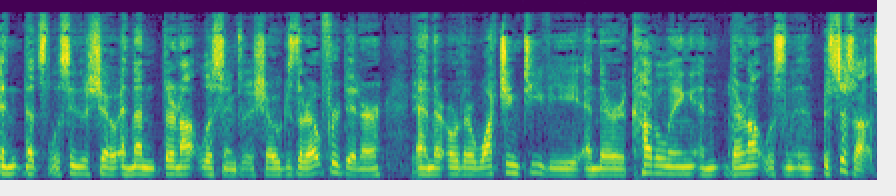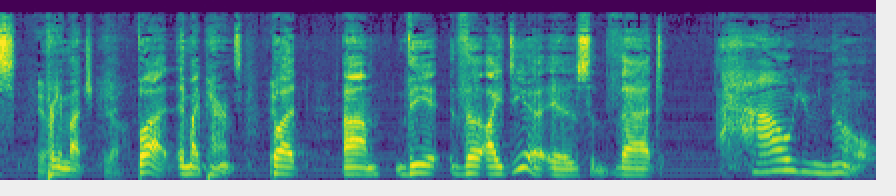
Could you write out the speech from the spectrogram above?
and that's listening to the show, and then they're not listening to the show because they're out for dinner, Yeah. and they're or they're watching TV and they're cuddling and they're not listening. It's just us, pretty much. Yeah. But and my parents. But um, the the idea is that how you know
